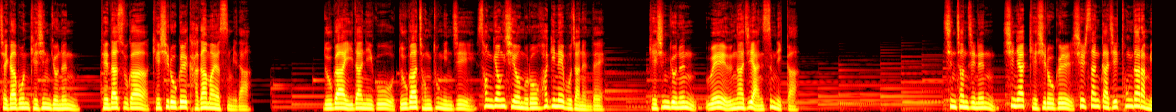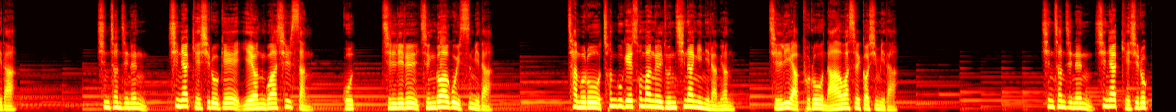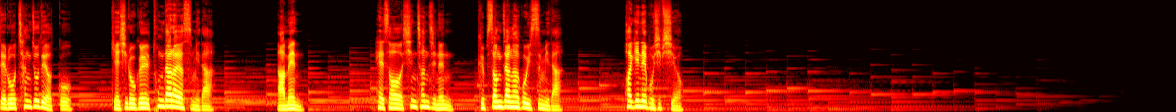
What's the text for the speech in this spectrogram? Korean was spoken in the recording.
제가 본 개신교는 대다수가 계시록을 가감하였습니다. 누가 이단이고 누가 정통인지 성경 시험으로 확인해 보자는데 개신교는 왜 응하지 않습니까? 신천지는 신약 계시록을 실상까지 통달합니다. 신천지는 신약 계시록의 예언과 실상, 곧 진리를 증거하고 있습니다. 참으로 천국에 소망을 둔 신앙인이라면 진리 앞으로 나아왔을 것입니다. 신천지는 신약 계시록대로 창조되었고 계시록을 통달하였습니다. 아멘. 해서 신천지는 급성장하고 있습니다. 확인해 보십시오.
